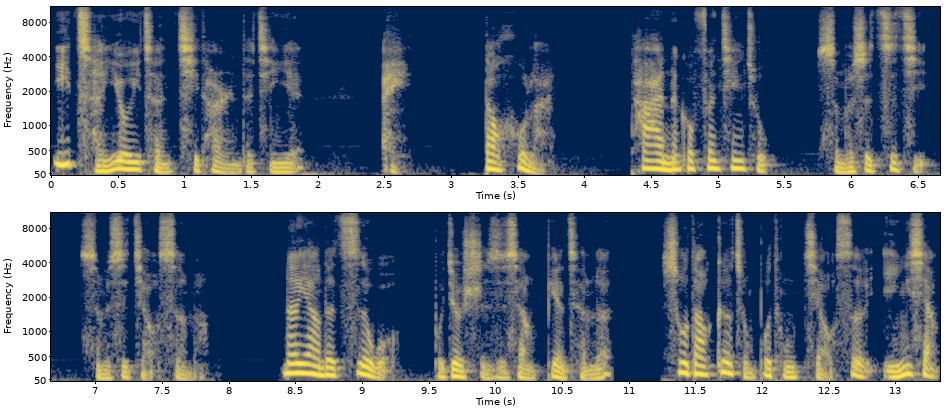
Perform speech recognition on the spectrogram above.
一层又一层其他人的经验。哎，到后来，他还能够分清楚什么是自己，什么是角色吗？那样的自我。不就实质上变成了受到各种不同角色影响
